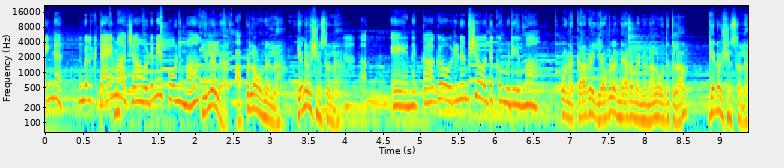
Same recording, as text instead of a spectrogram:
ஏங்க உங்களுக்கு டைம் ஆச்சா? உடனே போகணுமா இல்ல இல்ல அப்படிலாம் ஒண்ணும் இல்ல. என்ன விஷயம் சொல்லு? எனக்காக ஒரு நிமிஷம் ஒதுக்க முடியுமா? உனக்காக எவ்வளவு நேரம் வேணும்னாலும் ஒதுக்கலாம். என்ன விஷயம் சொல்லு?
